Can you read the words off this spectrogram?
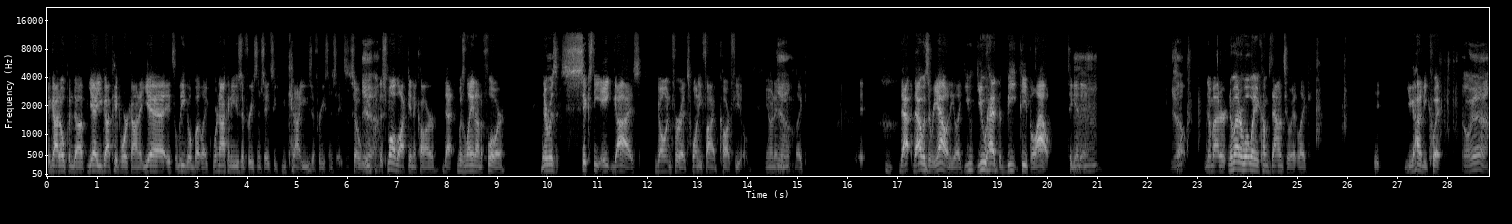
it got opened up. Yeah you got paperwork on it. Yeah it's legal but like we're not going to use it for eastern states. You cannot use it for eastern states. So we put the small block in a car that was laying on the floor. There was 68 guys going for a 25 car field. You know what i mean? Like it, that that was a reality. Like you you had to beat people out to get in. Mhm. Yep. so no matter no matter what way it comes down to it, like you got to be quick. Oh yeah.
